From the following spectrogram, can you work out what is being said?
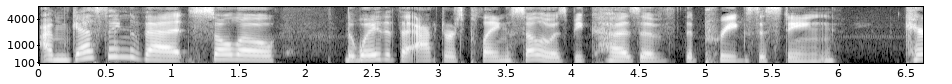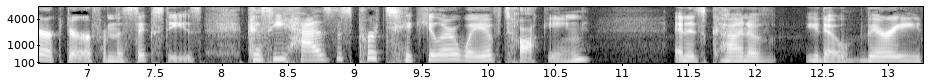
I'm guessing that Solo, the way that the actor is playing Solo is because of the pre-existing character from the '60s, because he has this particular way of talking, and it's kind of you know very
